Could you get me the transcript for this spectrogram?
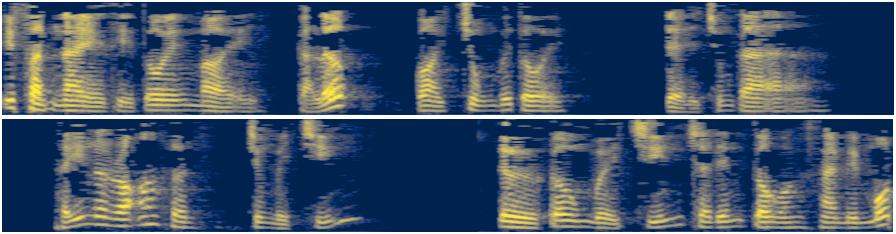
Cái phần này thì tôi mời cả lớp coi chung với tôi để chúng ta thấy nó rõ hơn chương 19 từ câu 19 cho đến câu 21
